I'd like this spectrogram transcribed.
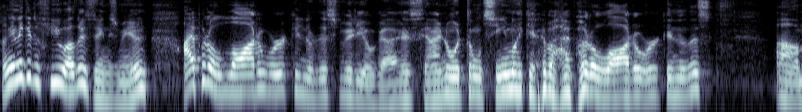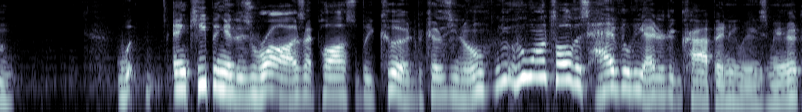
I'm gonna get a few other things, man. I put a lot of work into this video, guys. I know it don't seem like it, but I put a lot of work into this. Um, and keeping it as raw as I possibly could because, you know, who, who, wants all this heavily edited crap anyways, man?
